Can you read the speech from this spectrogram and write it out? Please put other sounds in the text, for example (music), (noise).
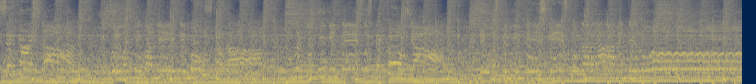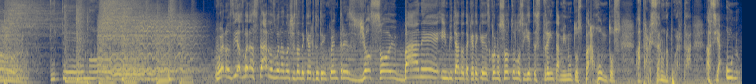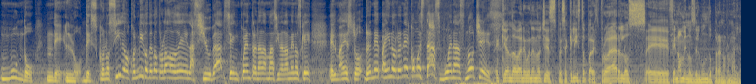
Buenos días, buenas tardes, buenas noches, donde quiera que tú te encuentres. Yo soy Vane, invitándote a que te quedes con nosotros los siguientes 30 minutos para juntos atravesar una puerta hacia un mundo de lo desconocido. Conmigo del otro lado de la ciudad se encuentra nada más y nada menos que el maestro René Paino. René, ¿cómo estás? Buenas noches. ¿Qué onda, Vane? Buenas noches. Pues aquí listo para explorar los eh, fenómenos del mundo paranormal.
